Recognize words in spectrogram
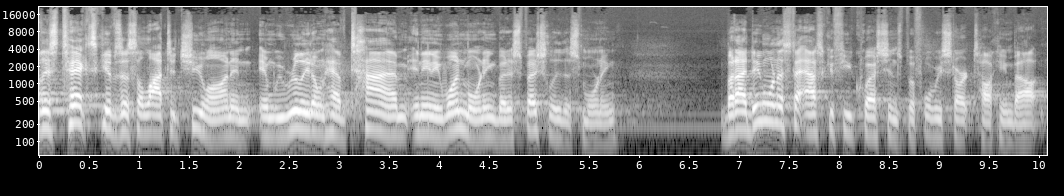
this text gives us a lot to chew on, and, and we really don't have time in any one morning, but especially this morning. But I do want us to ask a few questions before we start talking about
